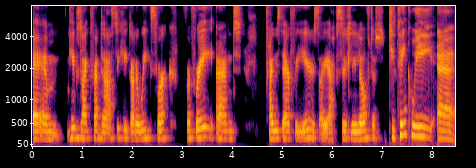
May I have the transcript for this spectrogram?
um, he was like fantastic. He got a week's work for free, and I was there for years. I absolutely loved it. Do you think we, uh,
